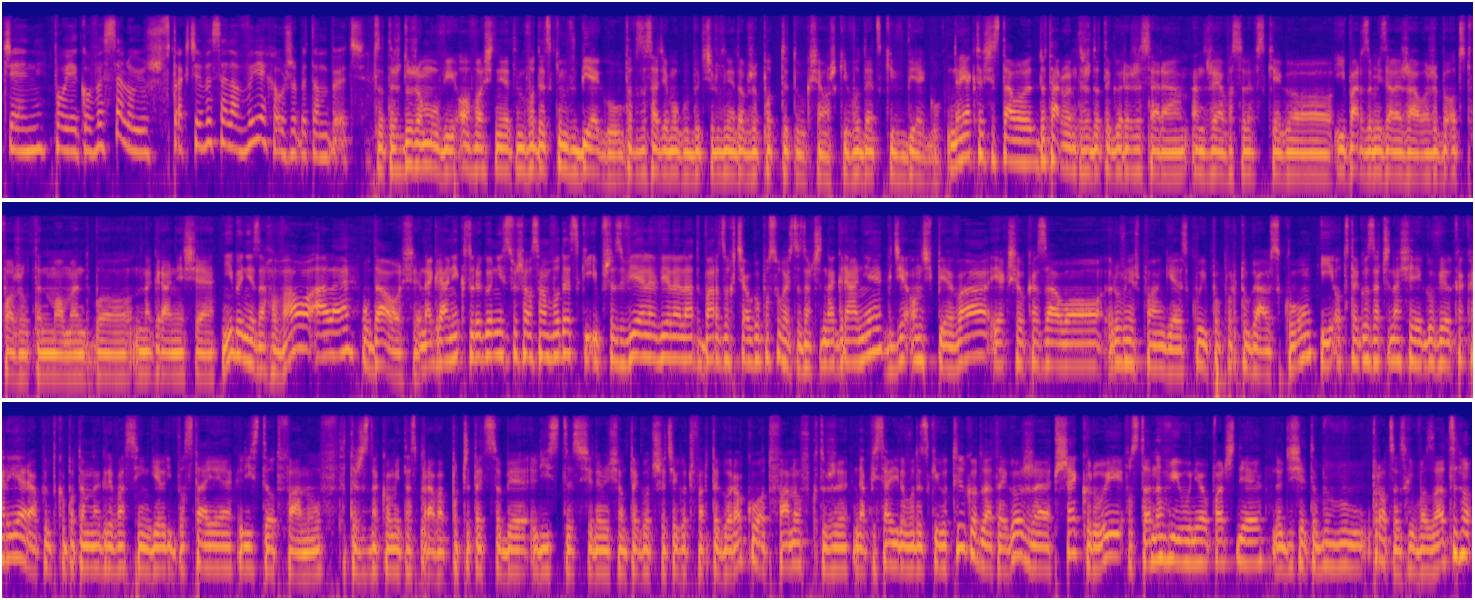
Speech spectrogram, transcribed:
dzień po jego weselu. Już w trakcie wesela wyjechał, żeby tam być. To też dużo mówi o właśnie tym wodeckim wbiegu. To w zasadzie mógłby być równie dobrze podtytuł książki Wodecki w biegu. No jak to się stało, dotarłem też do tego reżysera Andrzeja Wasylewskiego i bardzo mi zależało, żeby odtworzył ten moment, bo nagranie się niby nie zachowało, ale udało się. Nagranie, którego nie słyszał sam Wodecki i przez wiele, wiele lat bardzo chciał go posłuchać. To znaczy nagranie, gdzie on śpiewa, jak się okazało, również po angielsku i po portugalsku. I od tego zaczyna się jego wielka kariera. Krótko potem nagrywa singiel i dostaje listy od fanów. To też znakomita sprawa. Poczytać sobie listy z 73-4 roku od fanów, którzy napisali do Wodeckiego tylko dlatego, że przekrój postanowił nieopatrznie, no dzisiaj to by był proces chyba za to,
